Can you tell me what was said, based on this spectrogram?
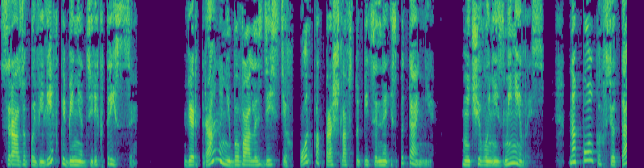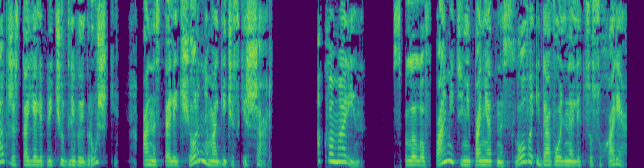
сразу повели в кабинет директрисы. Вертрана не бывала здесь с тех пор, как прошла вступительное испытание. Ничего не изменилось. На полках все так же стояли причудливые игрушки, а на столе черный магический шар. Аквамарин. Всплыло в памяти непонятное слово и довольное лицо сухаря.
